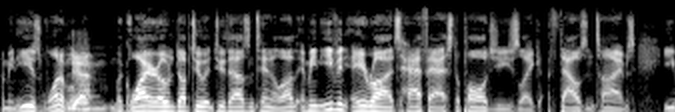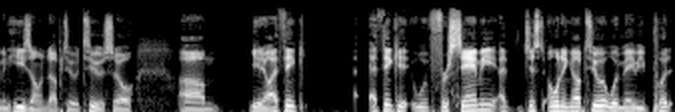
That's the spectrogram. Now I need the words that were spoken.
I mean, he is one of them. Yeah. McGwire owned up to it in 2010. A lot. Of, I mean, even A Rod's half-assed apologies like a thousand times. Even he's owned up to it too. So, um, you know, I think I think it for Sammy, just owning up to it would maybe put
